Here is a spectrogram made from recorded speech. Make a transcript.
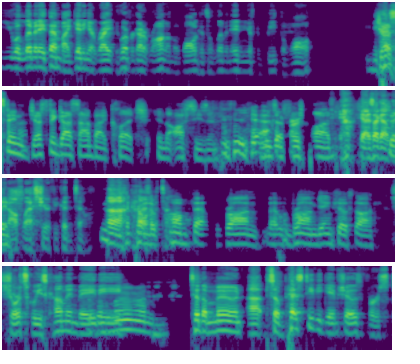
you eliminate them by getting it right. Whoever got it wrong on the wall gets eliminated, and you have to beat the wall. Justin Justin got signed by Clutch in the off season. yeah, it was our first pod. Yeah, guys, I got laid off last year. If you couldn't tell, uh, trying to pump that LeBron that LeBron game show stock. Short squeeze coming, baby. To the moon. To the moon. Uh, so best TV game shows versus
